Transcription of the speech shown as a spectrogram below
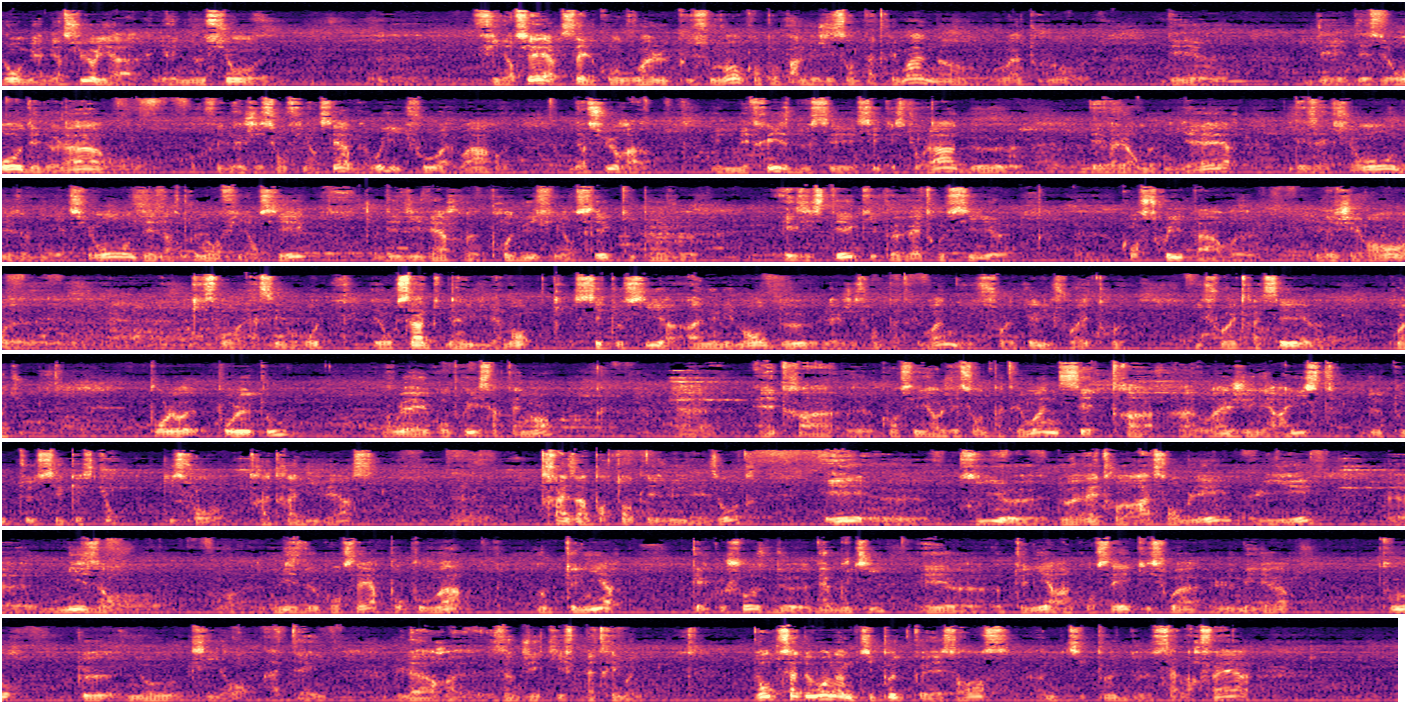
bon, bien, bien sûr, il y, a, une notion financière, celle qu'on voit le plus souvent quand on parle de gestion de patrimoine. Hein. on voit toujours des, des, euros, des dollars, on, fait de la gestion financière. Ben oui, il faut avoir bien sûr une maîtrise de ces, questions-là, de, des valeurs mobilières, des actions, des obligations, des instruments financiers, des divers produits financiers qui peuvent exister, qui peuvent être aussi euh, euh, construits par euh, les gérants qui sont assez nombreux. Et donc ça, bien évidemment, c'est aussi un, élément de la gestion de patrimoine sur lequel il faut être, il faut être assez pointu. Pour le, pour le tout, vous l'avez compris certainement, euh, être un euh, conseiller en gestion de patrimoine, c'est être un, vrai généraliste de toutes ces questions qui sont très très diverses, euh, très importantes les unes et les autres, et qui doivent être rassemblées, liées, mises, en, mises de concert pour pouvoir obtenir quelque chose d'abouti et obtenir un conseil qui soit le meilleur pour que nos clients atteignent leurs euh, objectifs patrimoniaux. Donc ça demande un petit peu de connaissances, un petit peu de savoir-faire.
